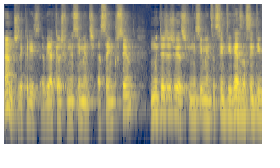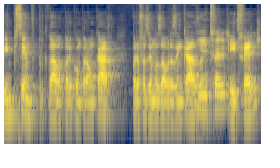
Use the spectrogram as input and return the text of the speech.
antes da crise, havia aqueles financiamentos a 100% muitas das vezes financiamentos a 110% ou 120%, porque dava para comprar um carro, para fazer umas obras em casa e de férias. E, de férias.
